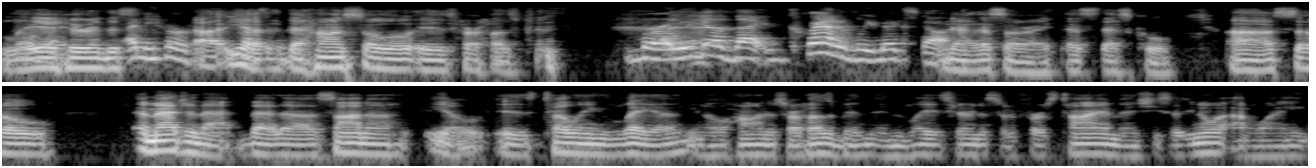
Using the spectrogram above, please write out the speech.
Leia wife. hearing this? I mean her. Uh, yeah, husband. that Han Solo is her husband. Bro, we got that incredibly mixed up. No, that's all right. That's that's cool. Uh, so imagine that that uh, Sana, you know, is telling Leia, you know, Han is her husband, and Leia's hearing this for the first time, and she says, you know what, I don't want any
